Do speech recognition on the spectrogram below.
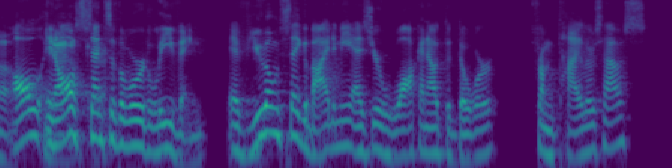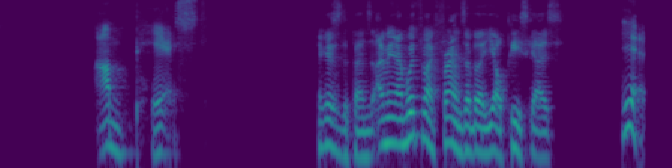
oh, all in all okay. sense of the word leaving. If you don't say goodbye to me as you're walking out the door from Tyler's house, I'm pissed. I guess it depends. I mean, I'm with my friends. I'll be like, "Yo, peace, guys." Yeah.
